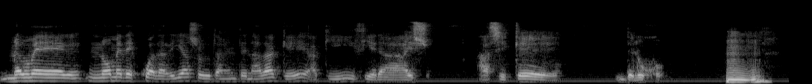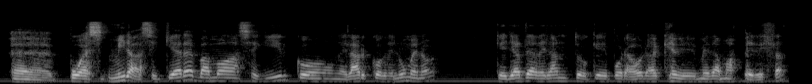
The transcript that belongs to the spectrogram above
no, me, no me descuadraría absolutamente nada que aquí hiciera eso. Así que de lujo. Eh, pues mira, si quieres vamos a seguir con el arco de Númenor, que ya te adelanto que por ahora es que me da más pereza.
